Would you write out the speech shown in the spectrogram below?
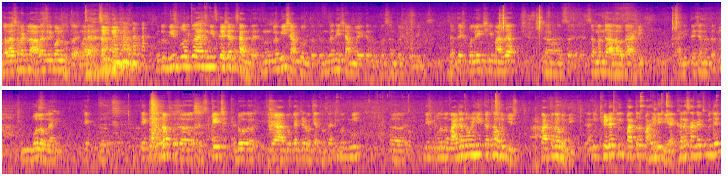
मला असं वाटलं आवाज रेकॉर्ड होतोय मला. म्हटलं मीच बोलतोय आणि मीच कशाला सांगतोय? म्हटलं मी श्याम बोलतो. तर म्हटलं नाही श्याम मयेकर बोलतो संतोष कोल्हे. संतोष कोल्हेंशी माझा संबंध आला होता आधी. आणि त्याच्यानंतर बोलवलं आणि एक एक रफ स्केच डो या लोकांच्या डोक्यात होता. आणि मग मी पूर्ण माझ्याजवळ ही कथा होती पात्र होती. आणि खेड्यातली पात्र पाहिलेली आहे. खरं सांगायचं म्हणजे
